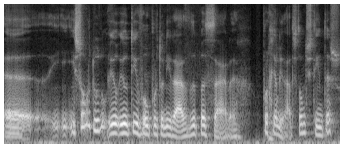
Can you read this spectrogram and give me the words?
Uh, e, e, sobretudo, eu, eu tive a oportunidade de passar por realidades tão distintas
